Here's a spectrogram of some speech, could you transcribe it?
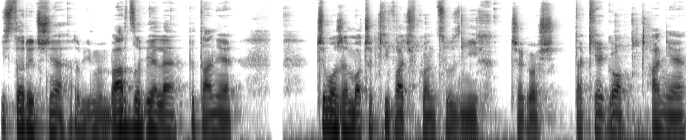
historycznie robimy bardzo wiele. Pytanie, czy możemy oczekiwać w końcu z nich czegoś takiego, a nie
